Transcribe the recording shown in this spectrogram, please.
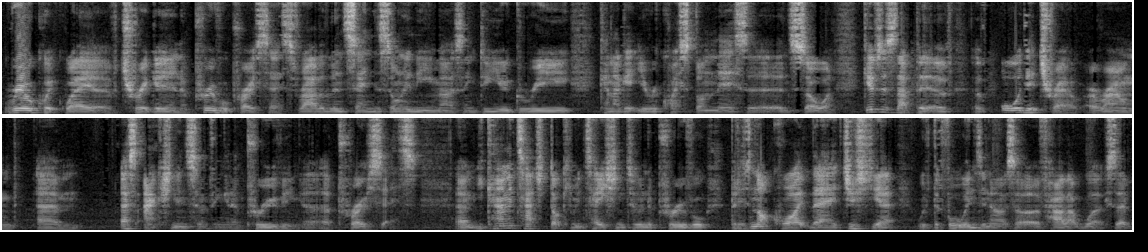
Real quick way of triggering an approval process rather than sending someone an email saying, do you agree? Can I get your request on this? and so on. Gives us that bit of, of audit trail around um, us actioning something and approving a, a process. Um, you can attach documentation to an approval, but it's not quite there just yet with the full ins and outs of how that works. So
